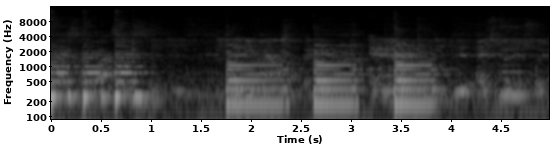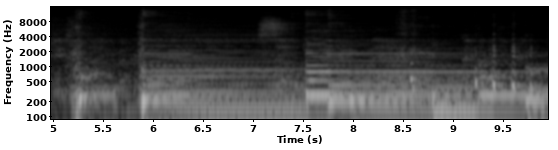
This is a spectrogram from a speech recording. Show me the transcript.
my sunglasses? Then you have something, and it exponentially I, pretty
